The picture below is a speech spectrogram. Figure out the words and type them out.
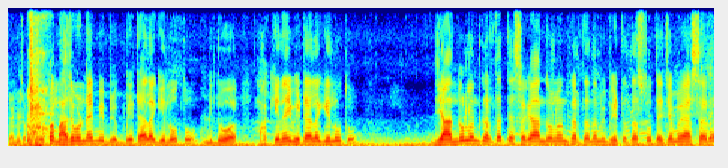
त्यांच्या माझं म्हणणं आहे मी भे- भेटायला गेलो होतो. मी दो हाकेनंही भेटायला गेलो होतो. जे आंदोलन करतात त्या सगळ्या आंदोलन करताना मी भेटत असतो. त्याच्यामुळे असं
